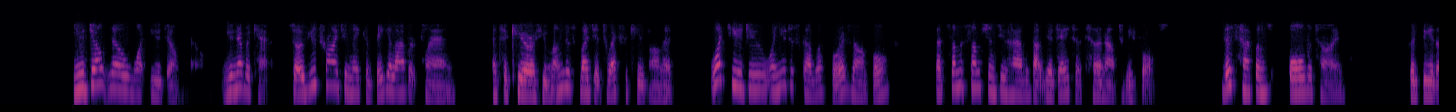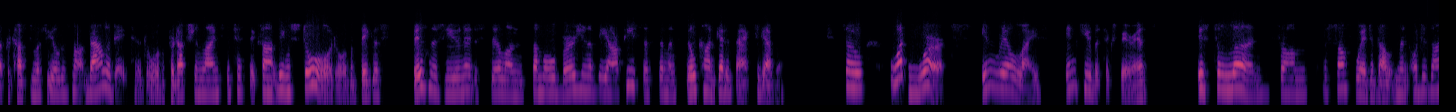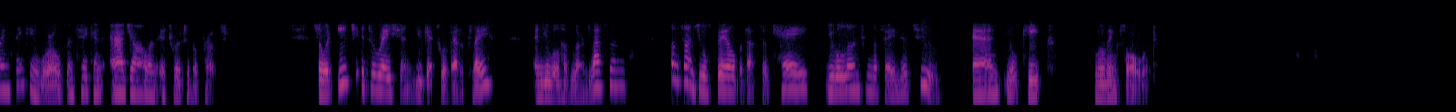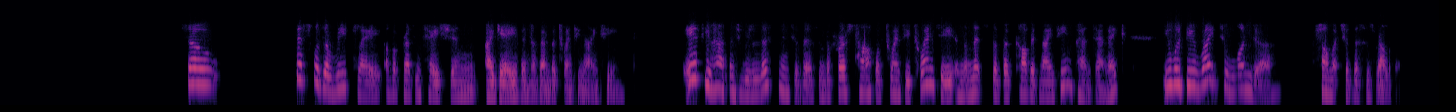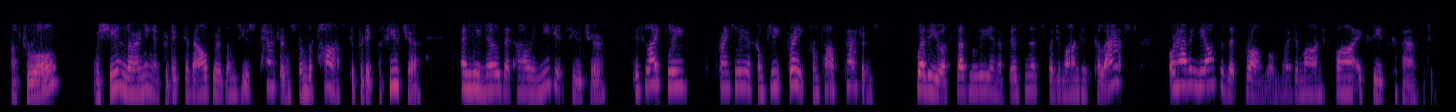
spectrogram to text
You don't know what you don't know. You never can. So if you try to make a big elaborate plan and secure a humongous budget to execute on it, what do you do when you discover, for example, that some assumptions you have about your data turn out to be false? This happens all the time. Could be that the customer field is not validated, or the production line statistics aren't being stored, or the biggest business unit is still on some old version of the ERP system and still can't get it back together. So, what works in real life, in QueBIT's experience, is to learn from the software development or design thinking worlds and take an agile and iterative approach. So at each iteration, you get to a better place and you will have learned lessons. Sometimes you'll fail, but that's okay. You will learn from the failure too, and you'll keep moving forward. So this was a replay of a presentation I gave in November 2019. If you happen to be listening to this in the first half of 2020 in the midst of the COVID 19 pandemic, you would be right to wonder how much of this is relevant. After all, machine learning and predictive algorithms use patterns from the past to predict the future, and we know that our immediate future is likely, frankly, a complete break from past patterns whether you are suddenly in a business where demand has collapsed or having the opposite problem where demand far exceeds capacity.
